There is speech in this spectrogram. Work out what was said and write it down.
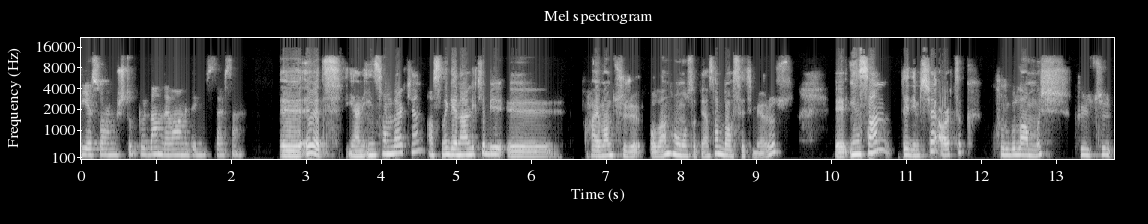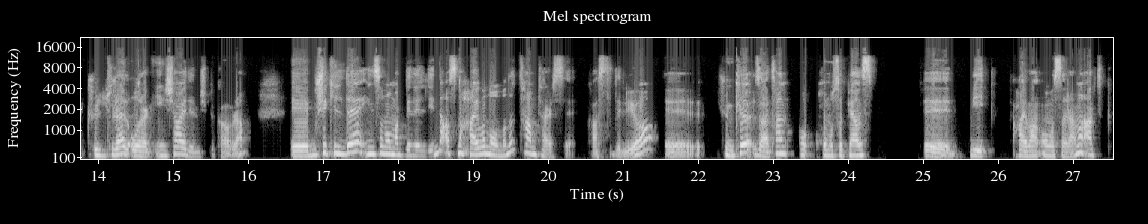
diye sormuştuk. Buradan devam edelim istersen. Evet, yani insan derken aslında genellikle bir e, hayvan türü olan homo sapiens'ten bahsetmiyoruz. E, insan dediğimiz şey artık kurgulanmış, kültür, kültürel olarak inşa edilmiş bir kavram. E, bu şekilde insan olmak denildiğinde aslında hayvan olmanın tam tersi kastediliyor. E, çünkü zaten homo sapiens e, bir hayvan olmasına rağmen artık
